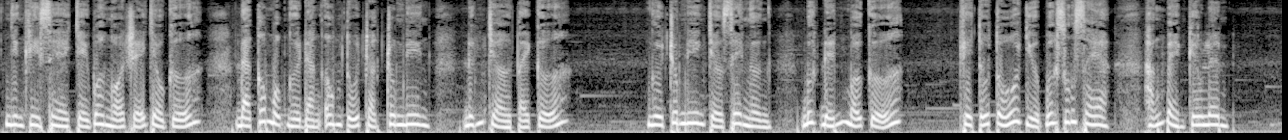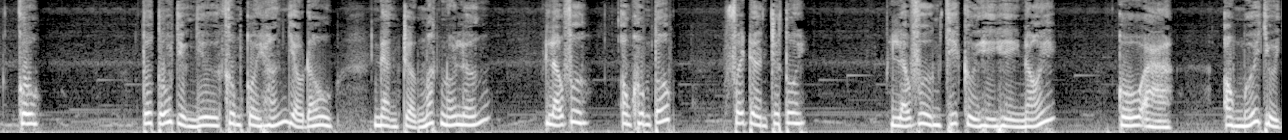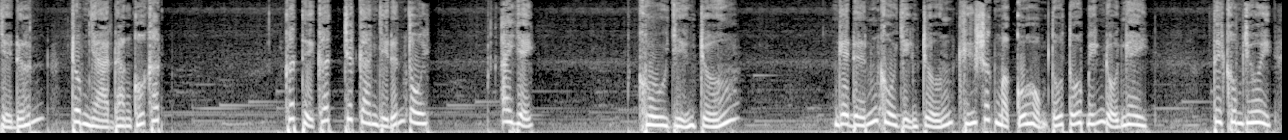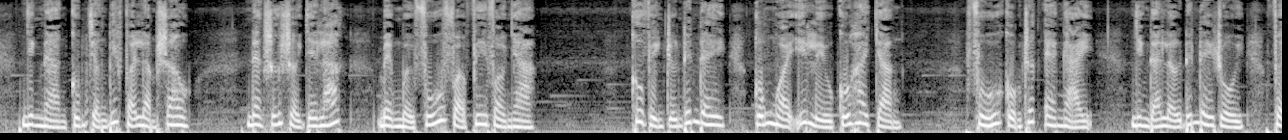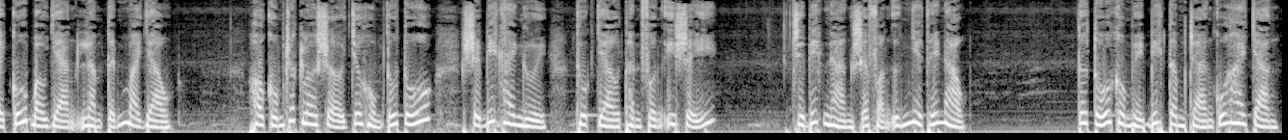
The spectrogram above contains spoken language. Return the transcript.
Nhưng khi xe chạy qua ngõ rẽ vào cửa, Đã có một người đàn ông tuổi trạc trung niên Đứng chờ tại cửa. Người trung niên chờ xe ngừng, Bước đến mở cửa. Khi Tố Tố vừa bước xuống xe, Hắn bèn kêu lên, Cô! Tố Tố dường như không coi hắn vào đâu, Nàng trợn mắt nói lớn, Lão Vương, ông không tốt, Phải đền cho tôi. Lão Vương chỉ cười hì hì nói, Cô à Ông mới vừa về đến, Trong nhà đang có khách. Khách thì khách, chứ can gì đến tôi. Ai vậy? Khu diện trưởng Nghe đến khu diện trưởng Khiến sắc mặt của Hồng Tố Tố biến đổi ngay. Tuy không vui, Nhưng nàng cũng chẳng biết phải làm sao. Nàng sững sờ dây lát, Bèn mời Phú và Phi vào nhà. Khu viện trưởng đến đây Cũng ngoài ý liệu của hai chàng. Phú cũng rất e ngại, Nhưng đã lỡ đến đây rồi, Phải cố bạo dạng làm tỉnh mà vào Họ cũng rất lo sợ cho Hùng Tố Tố, Sẽ biết hai người thuộc vào thành phần y sĩ. Chưa biết nàng sẽ phản ứng như thế nào. Tứ Tú không hề biết tâm trạng của hai chàng.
